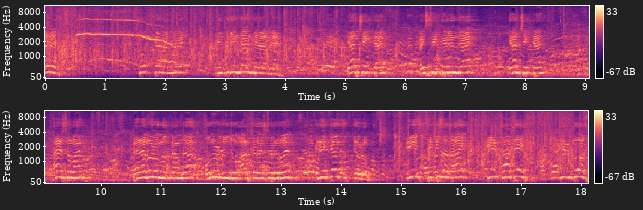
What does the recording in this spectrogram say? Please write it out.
Evet. Çok değerli, birbirinden değerli. Gerçekten mesleklerinde gerçekten her zaman beraber olmaktan da onur duydum arkadaşlarımı. Yürekten kutluyorum. Biz sekiz aday, bir kardeş, bir dost,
